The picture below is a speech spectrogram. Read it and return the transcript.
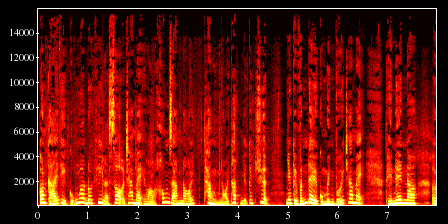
Con cái thì cũng ờ, đôi khi là sợ cha mẹ hoặc là không dám nói thẳng, nói thật những cái chuyện những cái vấn đề của mình với cha mẹ. Thế nên uh,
